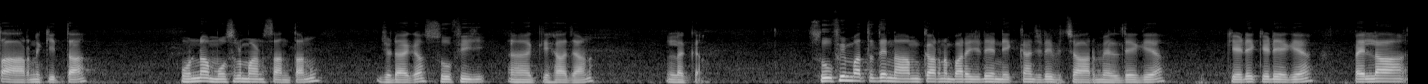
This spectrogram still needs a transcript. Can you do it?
ਧਾਰਨ ਕੀਤਾ, ਉਹਨਾਂ ਮੁਸਲਮਾਨ ਸੰਤਾਂ ਨੂੰ ਜਿਹੜਾ ਹੈਗਾ ਸੂਫੀ ਕਿਹਾ ਜਾਣ ਲੱਗਾ। ਸੂਫੀ ਮਤ ਦੇ ਨਾਮਕਰਨ ਬਾਰੇ ਜਿਹੜੇ ਅਨੇਕਾਂ ਜਿਹੜੇ ਵਿਚਾਰ ਮਿਲਦੇ ਗਿਆ ਕਿਹੜੇ ਕਿਹੜੇ ਹੈਗੇ ਆ? ਪਹਿਲਾ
